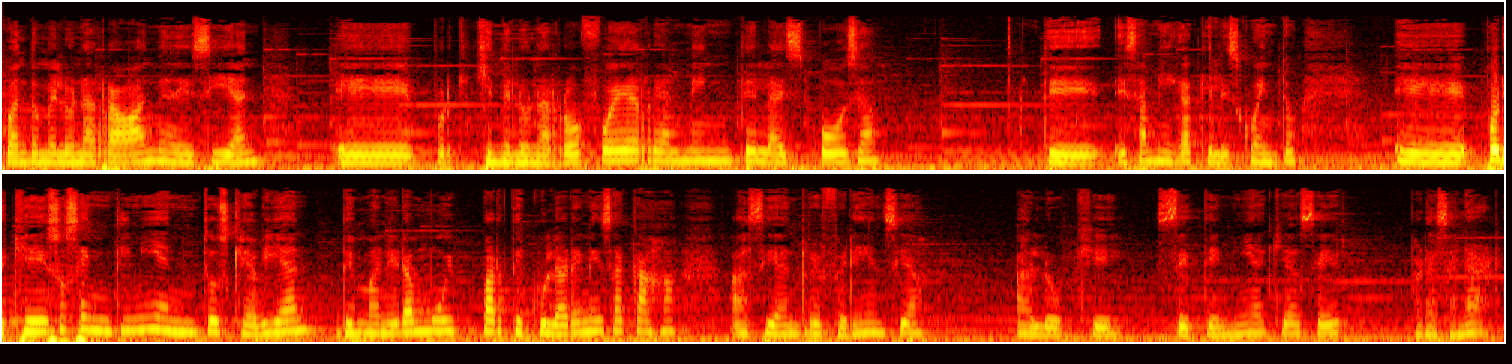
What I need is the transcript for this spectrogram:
cuando me lo narraban me decían, eh, porque quien me lo narró fue realmente la esposa de esa amiga que les cuento, eh, porque esos sentimientos que habían de manera muy particular en esa caja hacían referencia a lo que se tenía que hacer para sanar.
